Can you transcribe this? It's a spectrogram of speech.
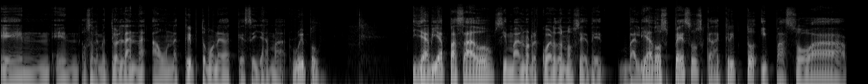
en, en, o sea, le metió lana a una criptomoneda que se llama Ripple. Y había pasado, si mal no recuerdo, no sé, de valía dos pesos cada cripto y pasó a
